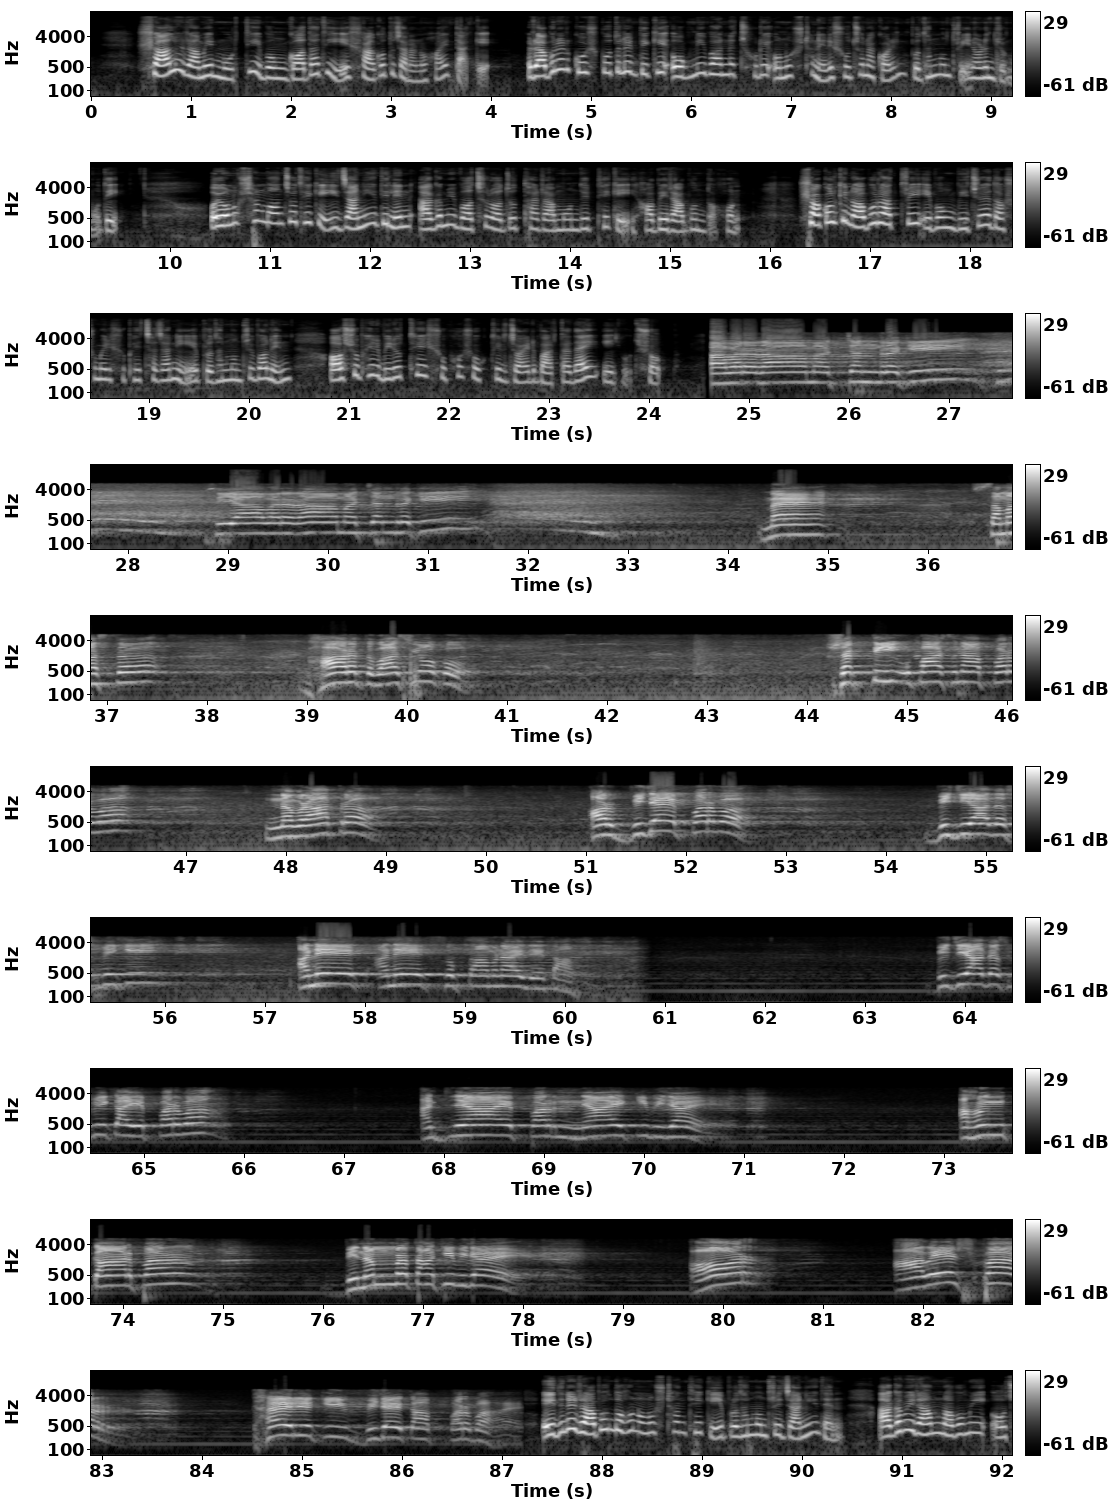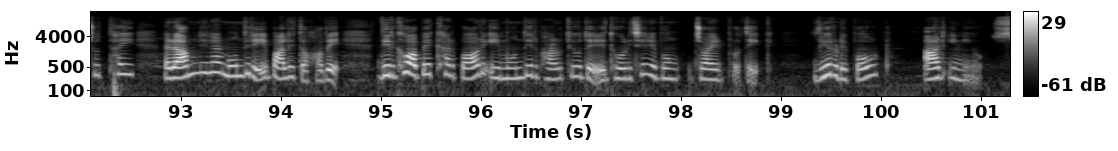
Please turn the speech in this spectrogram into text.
শাল, রামের মূর্তি এবং গদা দিয়ে স্বাগত জানানো হয় তাকে। রাবণের কোষপোতলের দিকে অগ্নিবাণ ছুড়ে অনুষ্ঠানের সূচনা করেন প্রধানমন্ত্রী নরেন্দ্র মোদী। ওই অনুষ্ঠান মঞ্চ থেকেই জানিয়ে দিলেন, আগামী বছর অযোধ্যার রাম মন্দির থেকেই হবে রাবণ দহন। সকলকে নবরাত্রি এবং বিজয়া দশমীর শুভেচ্ছা জানিয়ে প্রধানমন্ত্রী বলেন, অশুভের বিরুদ্ধে শুভ শক্তির জয়ের বার্তা দেয় এই উৎসব। রামচন্দ্র কি? सियावर रामचंद्र की। मैं समस्त भारतवासियों को शक्ति उपासना पर्व, नवरात्र और विजय पर्व विजयादशमी की अनेक अनेक शुभकामनाएँ देता हूँ। विजयादशमी का ये पर्व अन्याय पर न्याय की विजय, अहंकार पर विनम्रता की विजय और आवेश पर धैर्य की विजय का पर्व है। এই দিনের রাবণ দহন অনুষ্ঠান থেকে প্রধানমন্ত্রী জানিয়ে দেন, আগামী রাম নবমী অযোধ্যায় রামলীলার মন্দিরে পালিত হবে। দীর্ঘ অপেক্ষার পর এই মন্দির ভারতীয়দের ধৈর্যের এবং জয়ের প্রতীক। ব্যুরো রিপোর্ট, আর ই নিউজ।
